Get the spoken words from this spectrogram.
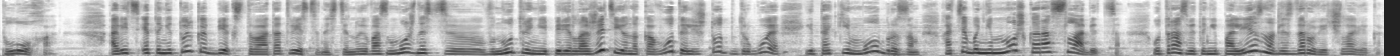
плохо – а ведь это не только бегство от ответственности, но и возможность э, внутренне переложить ее на кого-то или что-то другое и таким образом хотя бы немножко расслабиться. Вот разве это не полезно для здоровья человека?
